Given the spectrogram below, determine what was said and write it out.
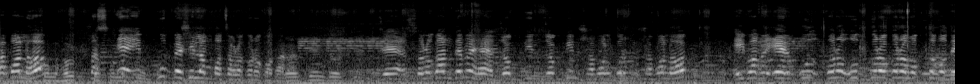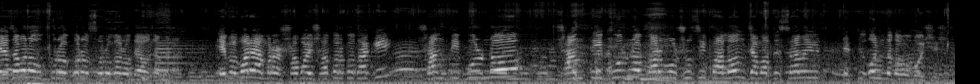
সফল হোক। খুব বেশি লম্বা চড়া কোনো কথা যে স্লোগান দেবে হ্যাঁ যোগ দিন যোগ দিন সফল করুন সফল হোক। এইভাবে এর কোনো উগ্র কোনো বক্তব্য দেওয়া যাবে না উগ্র কোনো স্লোগানও দেওয়া যাবে না। এ ব্যাপারে আমরা সবাই সতর্ক থাকি। শান্তিপূর্ণ শান্তিপূর্ণ কর্মসূচি পালন জামাত ইসলামের একটি অন্যতম বৈশিষ্ট্য।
